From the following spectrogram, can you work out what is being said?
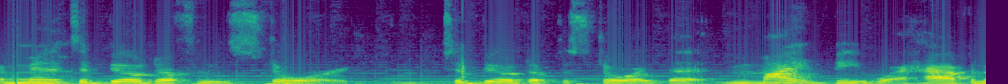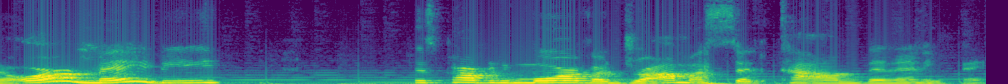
a minute to build up from the story, to build up the story. That might be what happened, or maybe it's probably more of a drama sitcom than anything.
